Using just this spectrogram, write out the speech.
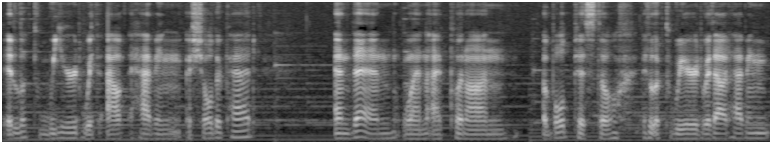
it looked weird without having a shoulder pad. And then, when I put on a bolt pistol, it looked weird without having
